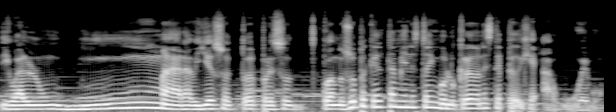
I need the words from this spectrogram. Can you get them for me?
igual un maravilloso actor. Por eso, cuando supe que él también está involucrado en este pedo, dije, a huevo.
